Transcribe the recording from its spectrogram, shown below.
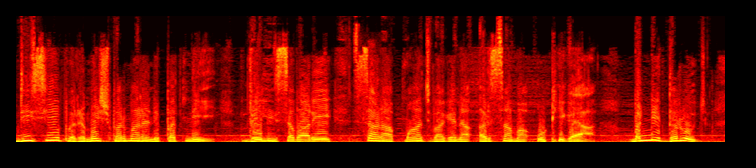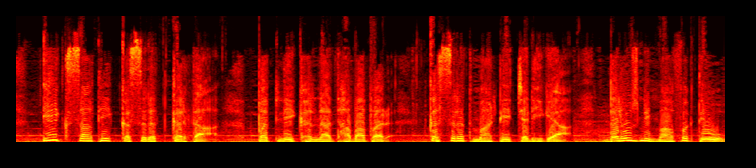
ડીસીએફ રમેશ પરમારાની પત્ની વહેલી સવારે સાડા પાંચ વાગ્યાના અરસામાં ઉઠી ગયા. બંને દરરોજ એક સાથે કસરત કરતા. પત્ની ઘરના ધાબા પર કસરત માટે ચઢી ગયા. દરરોજની માફક તેઓ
